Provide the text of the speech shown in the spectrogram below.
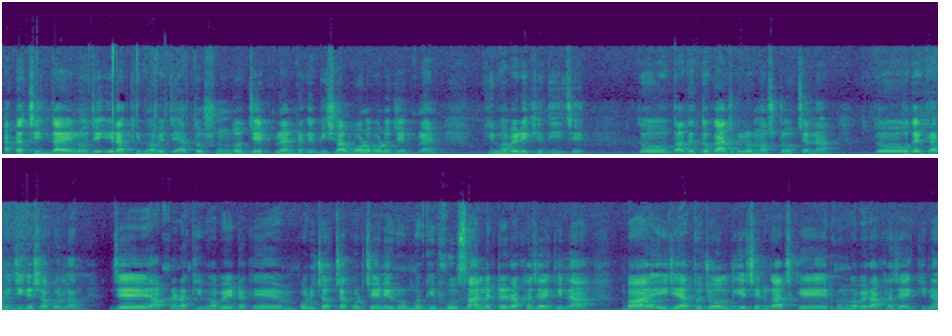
একটা চিন্তা এলো যে এরা কীভাবে এত সুন্দর জেট প্ল্যান্টটাকে বিশাল বড় বড় জেট প্ল্যান্ট কীভাবে রেখে দিয়েছে। তো তাদের তো গাছগুলো নষ্ট হচ্ছে না। তো ওদেরকে আমি জিজ্ঞাসা করলাম যে, আপনারা কীভাবে এটাকে পরিচর্যা করছেন? এরকমভাবে কি ফুল সানলাইটে রাখা যায় কি না বা এই যে এত জল দিয়েছেন গাছকে এরকমভাবে রাখা যায় কি না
